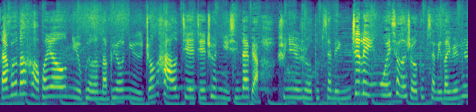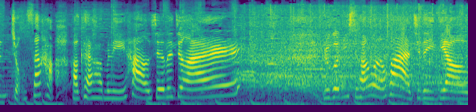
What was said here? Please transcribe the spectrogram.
男朋友的好朋友、女朋友的男朋友、女中豪杰、杰出女性代表、淑女的时候特别像林志玲，微笑的时候特别像领导原声囧三好，好可爱、好美丽、好邪恶的囧儿。如果你喜欢我的话，记得一定要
